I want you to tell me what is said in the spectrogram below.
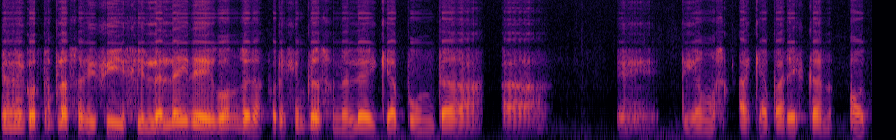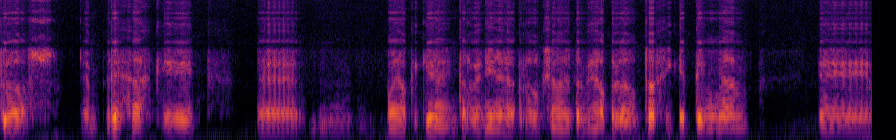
En el corto plazo es difícil. La ley de góndolas, por ejemplo, es una ley que apunta a, eh, digamos, a que aparezcan otras empresas que, eh, bueno, que quieran intervenir en la producción de determinados productos y que tengan eh,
